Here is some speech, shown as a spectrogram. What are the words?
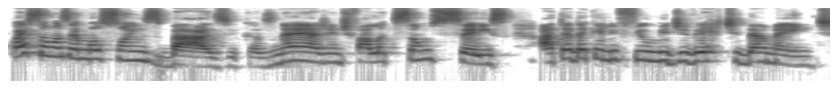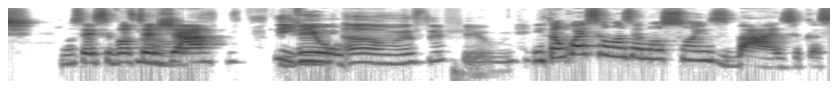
Quais são as emoções básicas, né? A gente fala que são seis, até daquele filme Divertidamente. Não sei se você Nossa, já sim, viu. Amo esse filme. Então, quais são as emoções básicas?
